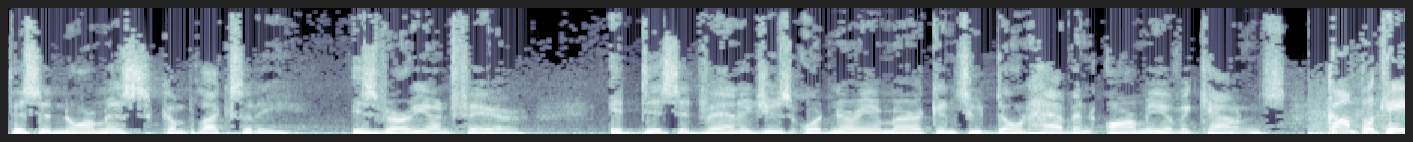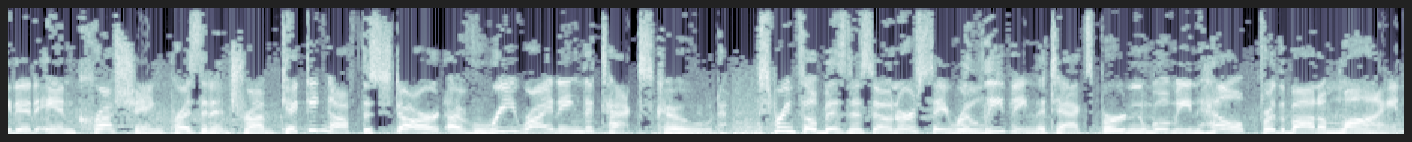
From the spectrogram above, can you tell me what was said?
This enormous complexity is very unfair. It disadvantages ordinary Americans who don't have an army of accountants. Complicated and crushing. President Trump kicking off the start of rewriting the tax code. Springfield business owners say relieving the tax burden will mean help for the bottom line.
